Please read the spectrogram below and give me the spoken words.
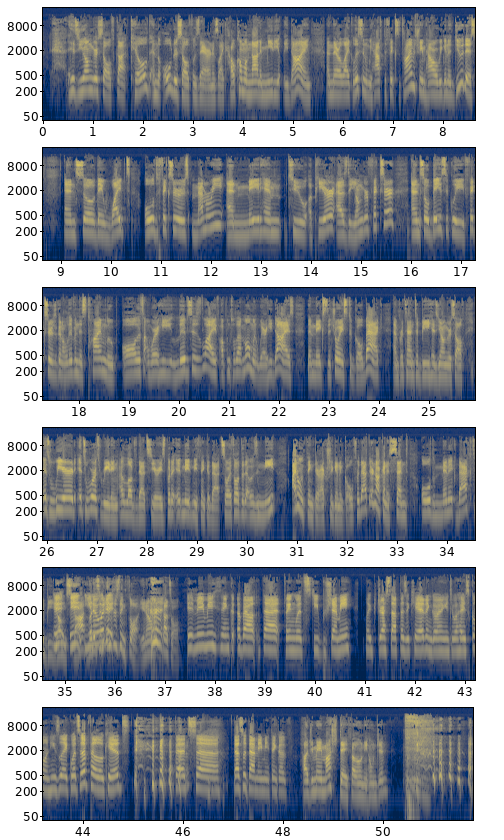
his younger self got killed and the older self was there and is like, how come I'm not immediately dying? And they're like, listen, we have to fix the time stream. How are we going to do this? And so they wiped old Fixer's memory and made him to appear as the younger Fixer. And so basically, Fixer is going to live in this time loop all the time where he lives his life up until that moment where he dies, then makes the choice to go back and pretend to be his younger self. It's weird. It's worth reading. I loved that series, but it made me think of that. So I thought that that was neat. I don't think they're actually going to go for that. They're not going to send old Mimic back to be It- young it- Scott, you but it's an what it- interesting thought, you know? That's all. It made me think about that thing with Steve Buscemi, like dressed up as a kid and going into a high school, and he's like, "What's up, fellow kids?" that's uh, that's what that made me think of. Hajime Mashite, fellow Nihonjin.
